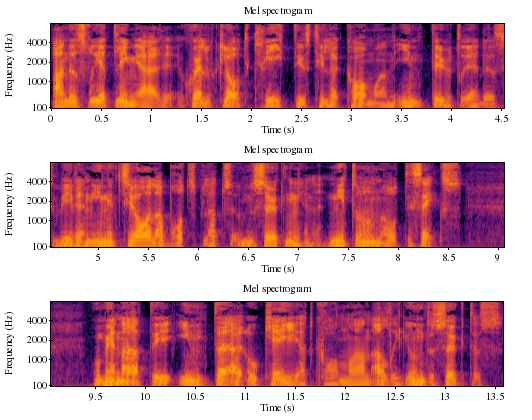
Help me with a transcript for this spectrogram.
Anders Wretling är självklart kritisk till att kameran inte utreddes vid den initiala brottsplatsundersökningen 1986 och menar att det inte är okej okay att kameran aldrig undersöktes.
